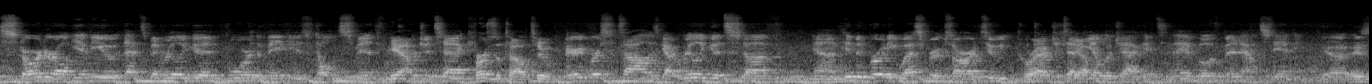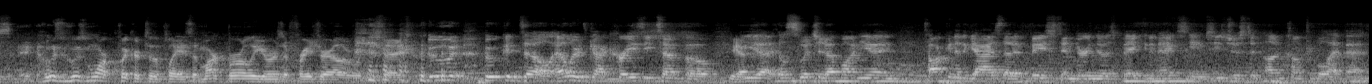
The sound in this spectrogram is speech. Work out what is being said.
starter I'll give you that's been really good for the Bacon is Dalton Smith from Yeah. Georgia Tech. Versatile too. Very versatile. He's got really good stuff. Um, him and Brody Westbrooks are our two Correct, Georgia Tech yep. Yellow Jackets, and they have both been outstanding. Yeah, is who's who's more quicker to the plate? Is it Mark Buehrle or is it Fraser Ellard? Would you say? who who can tell? Ellard's got crazy tempo. Yeah. He, uh, he'll switch it up on you. And talking to the guys that have faced him during those bacon and eggs games, he's just an uncomfortable at bat.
